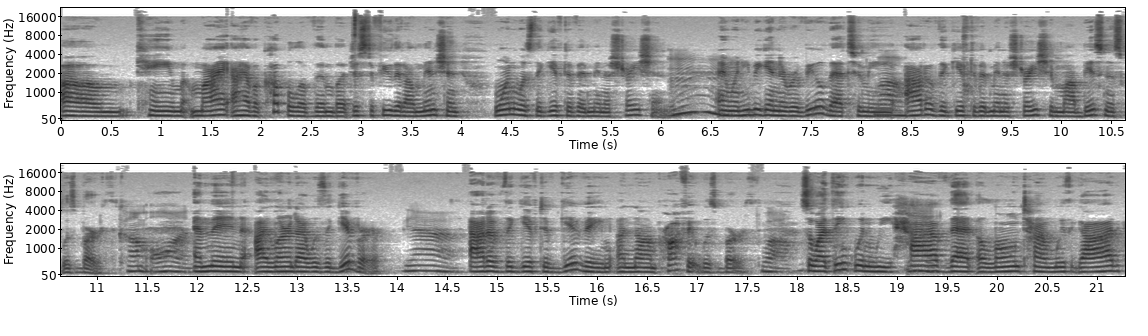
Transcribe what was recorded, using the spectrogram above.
um, came my, I have a couple of them, but just a few that I'll mention. One was the gift of administration. Mm. And when he began to reveal that to me, wow. out of the gift of administration, my business was birthed. Come on. And then I learned I was a giver. Yeah. Out of the gift of giving, a nonprofit was birthed. Wow. So I think when we have mm. that alone time with God,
